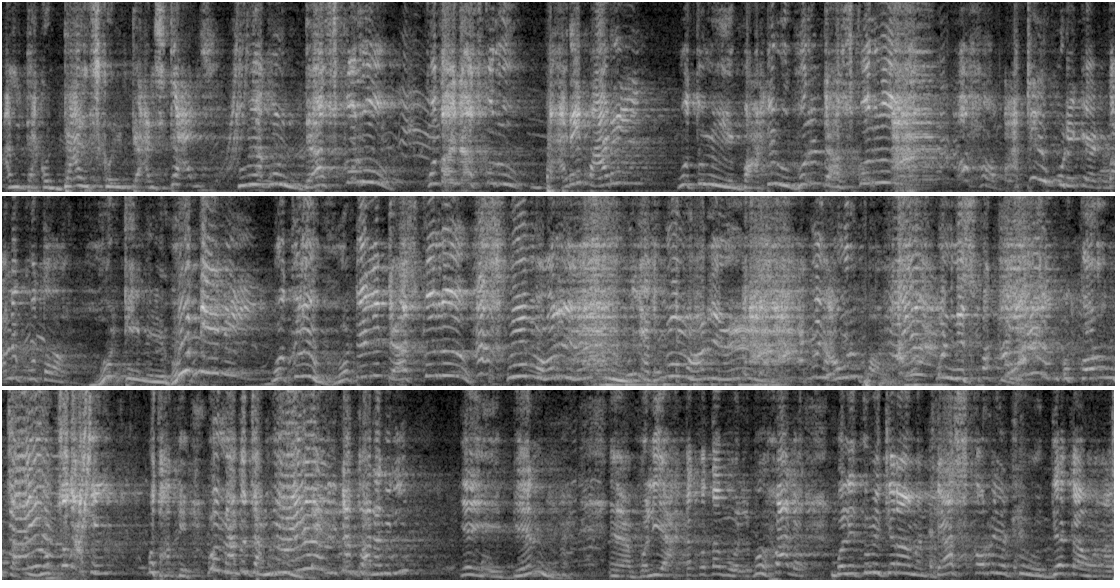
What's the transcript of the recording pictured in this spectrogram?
আমি তো এখন ডান্স করি ডান্স ডান্স তুমি এখন ড্যান্স করো? কোথায় ড্যান্স করো? বাড়ি বাড়ি। ও তুমি বাটির উপরে ড্যান্স করো? আহা বাটির উপরে কেন? তাহলে কোথায়? হোটেলে হোটেলে। ও তুমি হোটেলে ড্যান্স করো? ও মারে। ও মারে। ওই আউর পারে ও নিষ্পাতি ও করম চাকরি। লোকজন আসে ও থাকে। ও মাকে জামনি এটা বাড়াগিরি এই বেন বলি একটা কথা বলব? বলে, বলি, তুমি কিরম ড্যাশ করো একটু দেখাও না।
